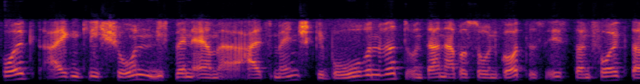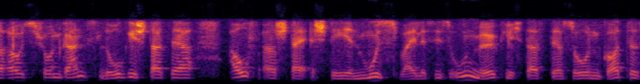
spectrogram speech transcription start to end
folgt eigentlich schon, nicht wenn er als Mensch geboren wird und dann aber Sohn Gottes ist, dann folgt daraus schon ganz logisch, dass er auferstehen muss, weil es ist unmöglich, dass der Sohn Gottes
